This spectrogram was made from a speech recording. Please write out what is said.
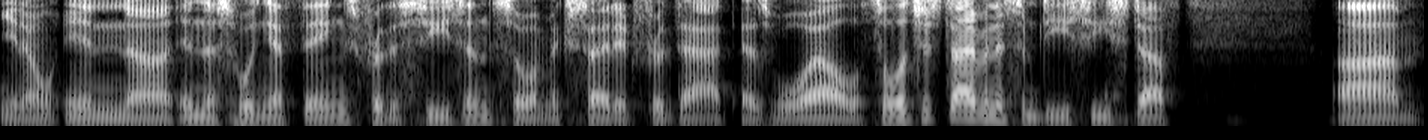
you know, in uh, in the swing of things for the season, so I'm excited for that as well. So let's just dive into some DC stuff. Um,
